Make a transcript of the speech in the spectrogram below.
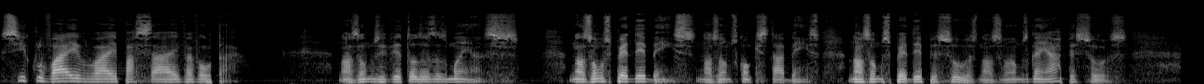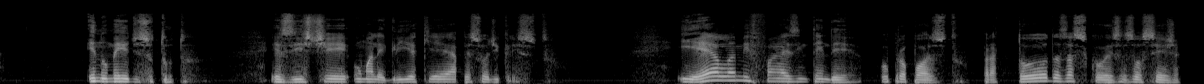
O ciclo vai, vai passar e vai voltar. Nós vamos viver todas as manhãs. Nós vamos perder bens, nós vamos conquistar bens, nós vamos perder pessoas, nós vamos ganhar pessoas. E no meio disso tudo, existe uma alegria que é a pessoa de Cristo e ela me faz entender o propósito para todas as coisas, ou seja,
